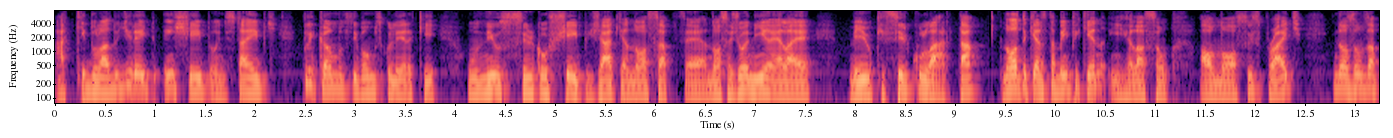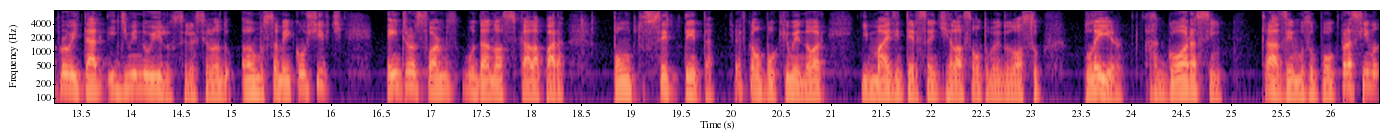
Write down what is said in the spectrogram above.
aqui do lado direito em Shape, onde está Empty, clicamos e vamos escolher aqui um New Circle Shape, já que a nossa, é, a nossa joaninha ela é meio que circular, tá? Nota que ela está bem pequena em relação ao nosso sprite e nós vamos aproveitar e diminuí-lo, selecionando ambos também com Shift. Em Transforms, mudar nossa escala para 0.70. Vai ficar um pouquinho menor e mais interessante em relação ao tamanho do nosso player. Agora sim, trazemos um pouco para cima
